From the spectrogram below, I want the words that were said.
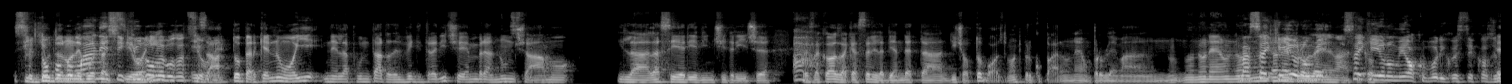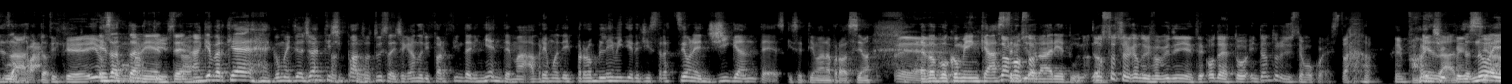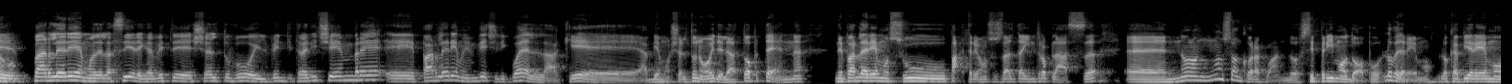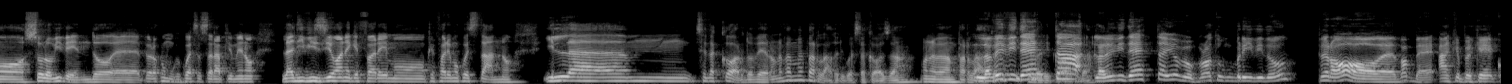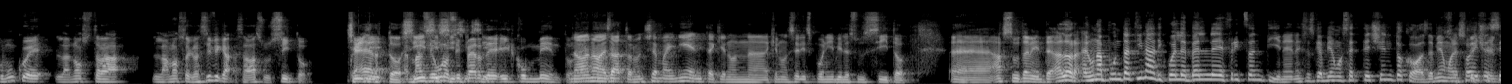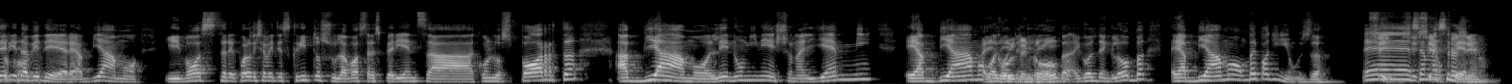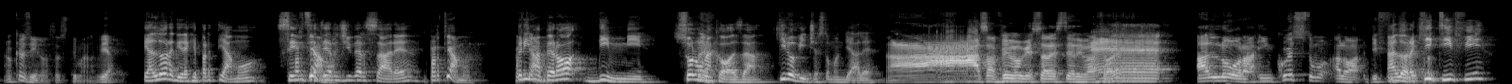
si cioè, chiudono le votazioni. si chiudono le votazioni? Esatto, perché noi nella puntata del 23 dicembre annunciamo la, la serie vincitrice. Ah. Questa cosa Castelli l'abbiamo detta 18 volte, non ti preoccupare, non è un problema. Non, non è un, Ma sai, non che io non mi, sai che io non mi occupo di queste cose Esatto. burocratiche. Io Esattamente, anche perché, come ti ho già anticipato, tu stai cercando di far finta di niente, ma avremo dei problemi di registrazione giganteschi settimana prossima. Eh, È proprio come incastri non di sto- orari e tutto. Non sto cercando di farvi vedere niente. Ho detto, intanto registriamo questa. e poi Esatto, noi parleremo della serie che avete scelto voi il 23 dicembre e parleremo invece di quella che abbiamo scelto noi, della top 10. Ne parleremo su Patreon, su Salta Intro Plus. Eh, non, non so ancora quando, se prima o dopo, lo vedremo, lo capiremo solo vivendo, eh, però comunque questa sarà più o meno la divisione che faremo, che faremo quest'anno. Il, ehm, sei d'accordo, vero? Non avevamo mai parlato di questa cosa? Non avevamo parlato. L'avevi detta, l'avevi detta, io avevo provato un brivido, però eh, vabbè, anche perché comunque la nostra, la nostra classifica sarà sul sito. Quindi, Certo, al sì, massimo sì, uno sì, si perde il commento. No, ecco. no, esatto, non c'è mai niente che non, che non sia disponibile sul sito. Eh, assolutamente. Allora, è una puntatina di quelle belle frizzantine, nel senso che abbiamo 700 cose, abbiamo le solite 700 serie da cose. vedere, abbiamo i vostri, quello che ci avete scritto sulla vostra esperienza con lo sport, abbiamo le nomination agli Emmy e abbiamo Ai al Golden Globe. ai Golden Globe e abbiamo un bel po' di news. E Sì, sì, siamo sì, è un casino, è un casino sta settimana, via. E allora direi che partiamo senza Partiamo. tergiversare. Partiamo. Prima partiamo. però dimmi solo Eh. una cosa, chi lo vince sto mondiale? Ah, sapevo che saresti arrivato. eh. Eh, Allora, in questo... Allora, allora, chi tifi?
